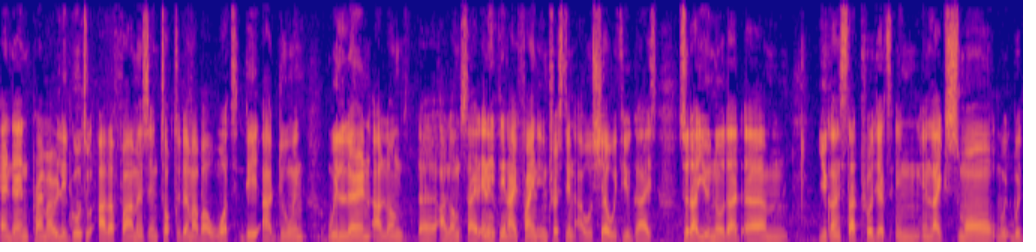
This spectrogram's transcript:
and then primarily go to other farmers and talk to them about what they are doing we learn along uh, alongside anything i find interesting i will share with you guys so that you know that um, you can start projects in in like small with, with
